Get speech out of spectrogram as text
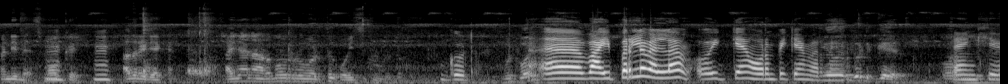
വണ്ടിന്റെ സ്മോക്ക് അത് റെഡിയാക്കാൻ അത് ഞാൻ അറുന്നൂറ് രൂപ എടുത്ത് ഒഴിച്ചിട്ടുണ്ട് കേട്ടോ. ഗുഡ് വൈപ്പറിൽ വെള്ളം ഒഴിക്കാൻ ഓർമ്മിപ്പിക്കാൻ പറഞ്ഞു. താങ്ക് യു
